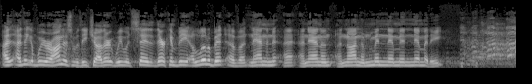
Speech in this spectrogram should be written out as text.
I, I, think if we were honest with each other, we would say that there can be a little bit of an anonymity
